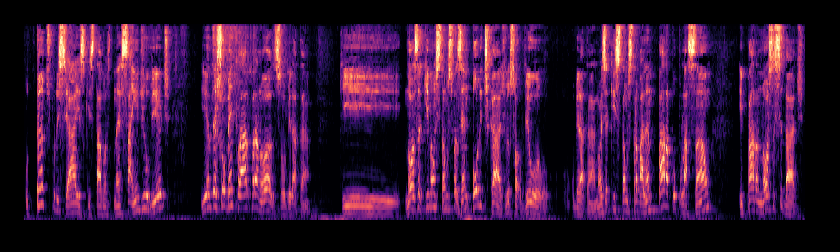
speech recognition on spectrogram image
o tantos policiais que estavam né, saindo de Rio Verde, e ele deixou bem claro para nós, o Biratã, que nós aqui não estamos fazendo politicagem, viu, só, viu o Biratã? Nós aqui estamos trabalhando para a população e para a nossa cidade.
